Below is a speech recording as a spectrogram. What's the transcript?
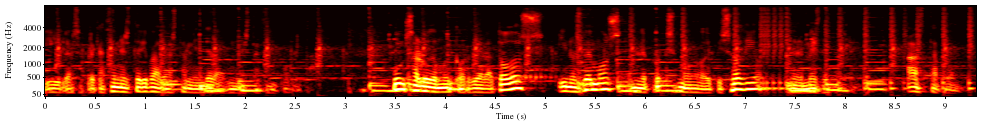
y las aplicaciones derivadas también de la administración pública. Un saludo muy cordial a todos y nos vemos en el próximo episodio en el mes de febrero. Hasta pronto.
